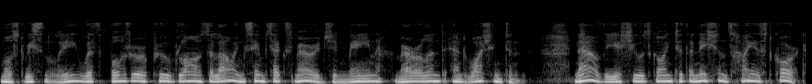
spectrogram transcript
most recently with voter approved laws allowing same sex marriage in Maine, Maryland, and Washington. Now the issue is going to the nation's highest court,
